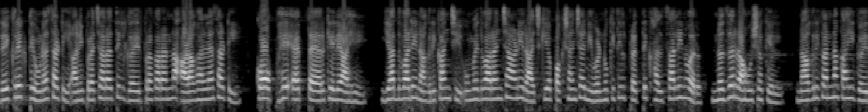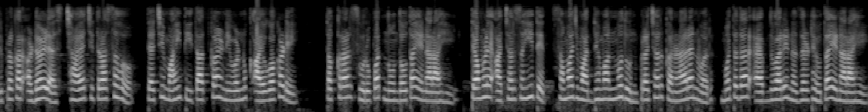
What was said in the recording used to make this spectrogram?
देखरेख ठेवण्यासाठी आणि प्रचारातील गैरप्रकारांना आळा घालण्यासाठी कॉप हे ॲप तयार केले आहे. याद्वारे नागरिकांची उमेदवारांच्या आणि राजकीय पक्षांच्या निवडणुकीतील प्रत्येक हालचालींवर नजर राहू शकेल. नागरिकांना काही गैरप्रकार आढळल्यास छायाचित्रासह त्याची माहिती तात्काळ निवडणूक आयोगाकडे तक्रार स्वरूपात नोंदवता येणार आहे. त्यामुळे आचारसंहितेत समाज माध्यमांमधून प्रचार करणाऱ्यांवर मतदार ॲपद्वारे नजर ठेवता येणार आहे.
